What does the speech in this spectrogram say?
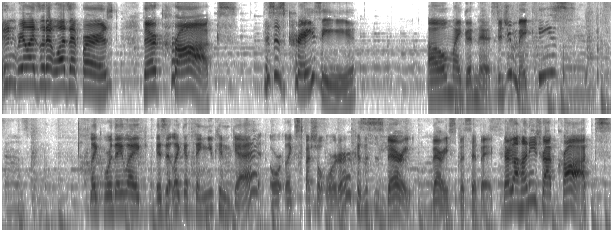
didn't realize what it was at first. They're Crocs. This is crazy. Oh my goodness. Did you make these? Like, were they like, is it like a thing you can get? Or like special order? Because this is very, very specific. They're the Honey Trap Crocs.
